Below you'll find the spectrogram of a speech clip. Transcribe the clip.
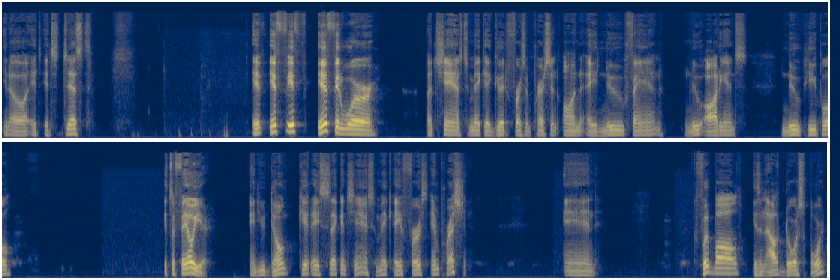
You know, it, it's just if if if if it were a chance to make a good first impression on a new fan, new audience, new people, it's a failure, and you don't get a second chance to make a first impression. And football is an outdoor sport.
